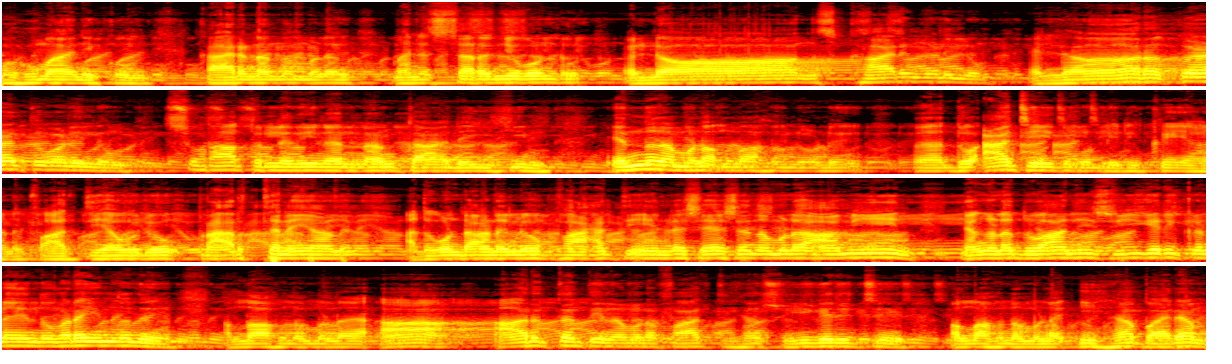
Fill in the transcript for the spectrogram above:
ബഹുമാനിക്കും. കാരണം നമ്മൾ മനസ്സറിഞ്ഞുകൊണ്ട് എല്ലാ നിസ്കാരങ്ങളിലും എല്ലാ റക്കാത്തുകളിലും എന്ന് നമ്മൾ അള്ളാഹുവിനോട് ദുആ ചെയ്തുകൊണ്ടിരിക്കുകയാണ്. ഫാത്തിഹ ഒരു പ്രാർത്ഥനയാണ്. അതുകൊണ്ടാണല്ലോ ഫാത്തിഹന്റെ ശേഷം നമ്മൾ ആമീൻ ഞങ്ങളെ ദ്വാ നീ സ്വീകരിക്കണേ എന്ന് പറയുന്നത്. അള്ളാഹു നമ്മളെ ആ ആർത്തത്തിൽ നമ്മളെ ഫാത്തിഹ സ്വീകരിച്ച് അള്ളാഹു നമ്മളെ ഇഹപരം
